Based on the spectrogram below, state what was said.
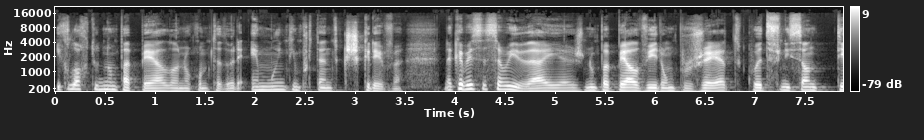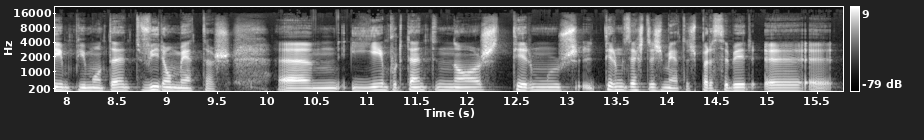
e coloque tudo num papel ou no computador. É muito importante que escreva. Na cabeça são ideias, no papel vira um projeto, com a definição de tempo e montante viram metas. Um, e é importante nós termos, termos estas metas para saber uh, uh,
